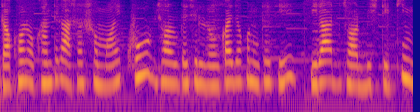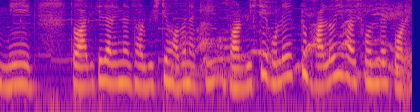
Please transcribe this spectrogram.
তখন ওখান থেকে আসার সময় খুব ঝড় উঠেছিল। নৌকায় যখন উঠেছি, বিরাট ঝড় বৃষ্টি, কি মেঘ! তো আজকে জানি না, ঝড় বৃষ্টি হবে নাকি? ঝড় বৃষ্টি হলে একটু ভালোই হয় সন্ধ্যের পরে।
